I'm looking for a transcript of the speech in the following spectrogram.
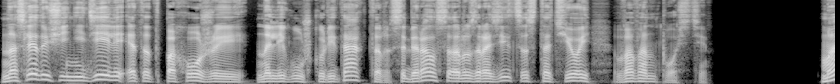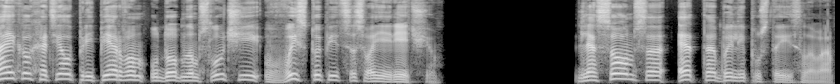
На следующей неделе этот похожий на лягушку редактор собирался разразиться статьей в аванпосте. Майкл хотел при первом удобном случае выступить со своей речью. Для Сомса это были пустые слова.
